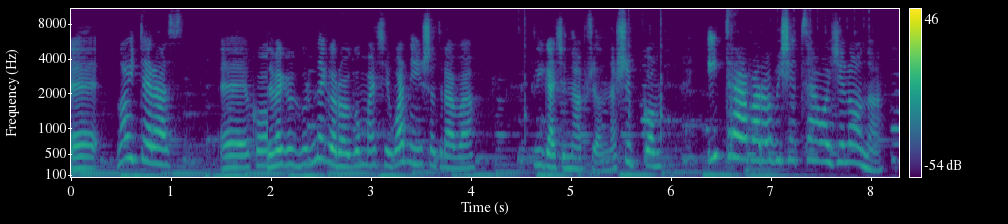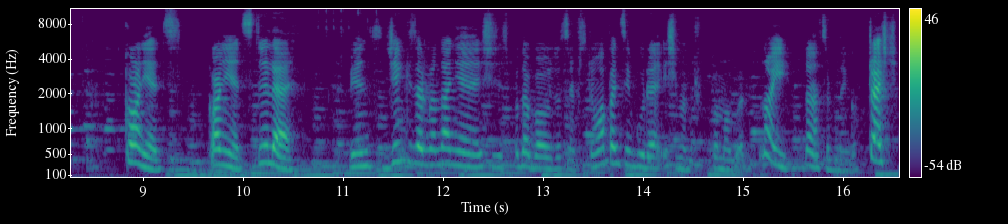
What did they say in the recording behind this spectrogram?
E, no i teraz e, koło lewego górnego rogu macie ładniejsza trawa. Klikacie na przykład na szybką i trawa robi się cała zielona. Koniec, koniec, tyle. Więc dzięki za oglądanie, jeśli się spodobał, zostawcie łapę w górę, jeśli wam pomogłem. No i do następnego. Cześć!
